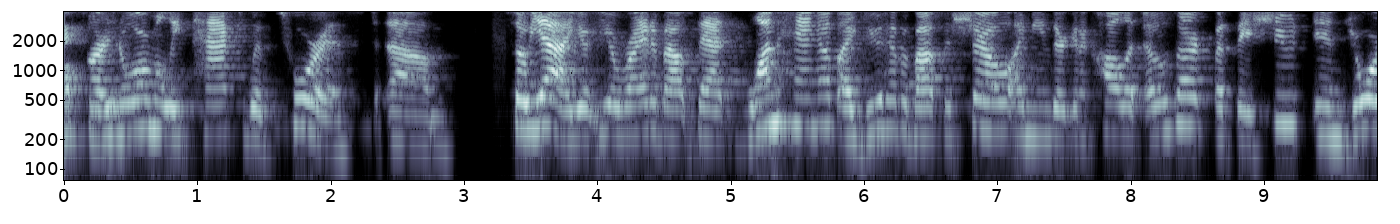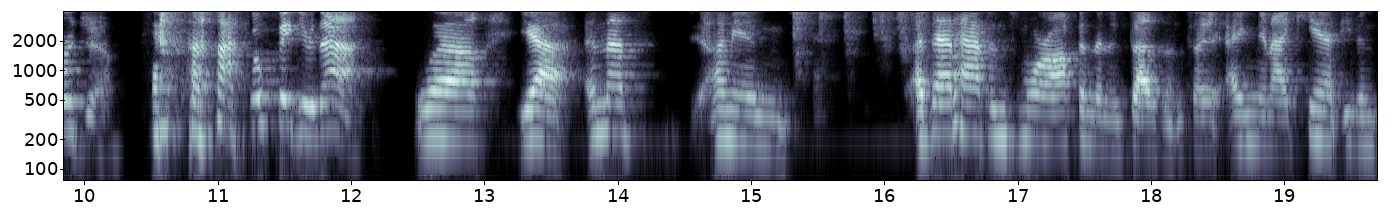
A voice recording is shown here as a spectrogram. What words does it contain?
Absolutely. are normally packed with tourists. Um, so yeah, you're, you're right about that. One hangup I do have about the show. I mean, they're going to call it Ozark, but they shoot in Georgia. Go figure that. Well, yeah, and that's. I mean, that happens more often than it doesn't. I, I mean, I can't even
